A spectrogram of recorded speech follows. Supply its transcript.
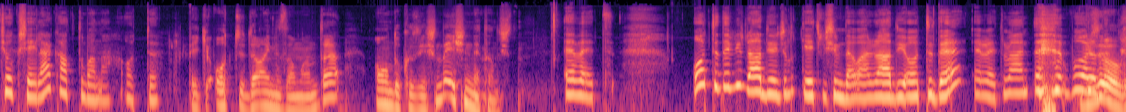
çok şeyler kattı bana ODTÜ. Peki ODTÜ'de aynı zamanda 19 yaşında eşinle tanıştın. Evet. ODTÜ'de bir radyoculuk geçmişim de var. Radyo ODTÜ'de. Evet ben bu arada... Güzel oldu.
